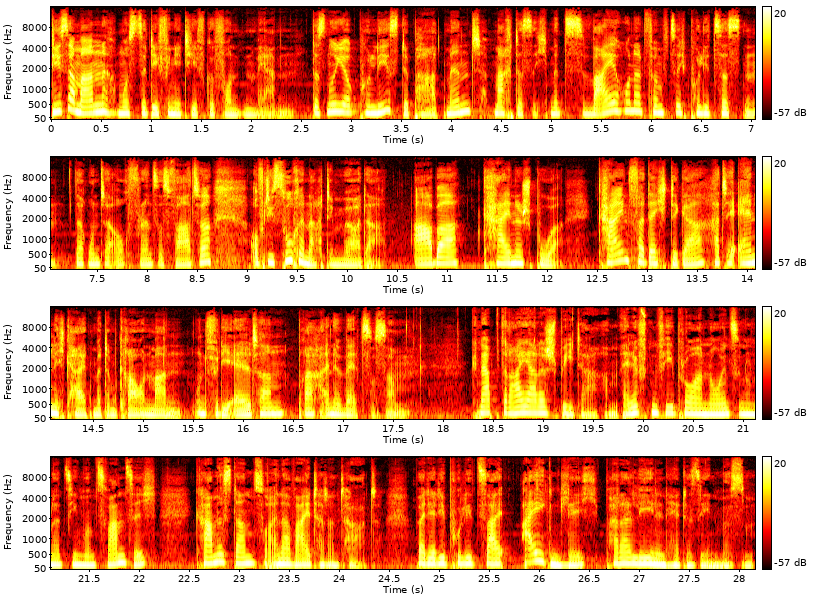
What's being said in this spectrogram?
Dieser Mann musste definitiv gefunden werden. Das New York Police Department machte sich mit 250 Polizisten, darunter auch Francis Vater, auf die Suche nach dem Mörder. Aber keine Spur. Kein Verdächtiger hatte Ähnlichkeit mit dem grauen Mann und für die Eltern brach eine Welt zusammen. Knapp drei Jahre später, am 11. Februar 1927, kam es dann zu einer weiteren Tat, bei der die Polizei eigentlich Parallelen hätte sehen müssen.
